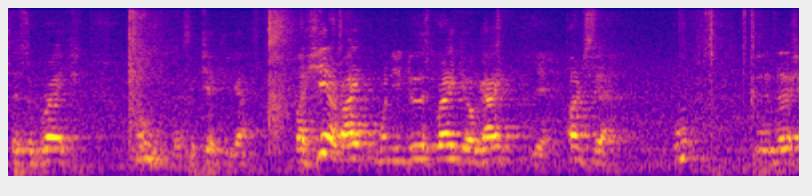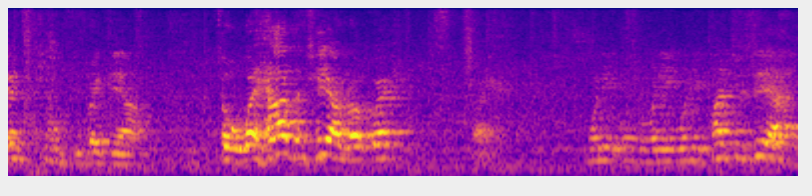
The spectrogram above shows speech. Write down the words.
There's a break. There's a kick again. But here, right, when you do this break, you okay? Yeah. Punch there. Do the position. You break the arm. So what happens here, real quick, right, when he, when, when he, when he punches here,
